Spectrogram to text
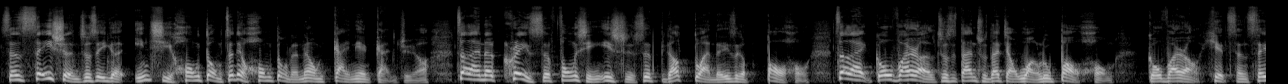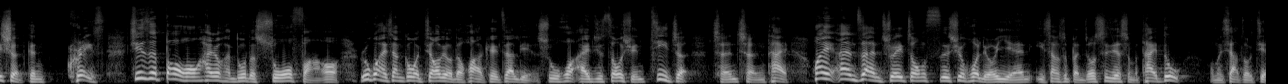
；Sensation 就是一个引起轰动，真的有轰动的那种概念感觉哦。再来呢，Craze 是风行一时，是比较短的一个爆红。再来，Go viral 就是单纯在讲网络爆红。Go viral、Hit、Sensation 跟 Craze，其实爆红还有很多的说法哦。如果还想跟我交流的话，可以在脸书或 IG 搜寻记者陈成泰，欢迎按赞、追踪、私讯或留言。以上是本周世界什么态度，我们下周见。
